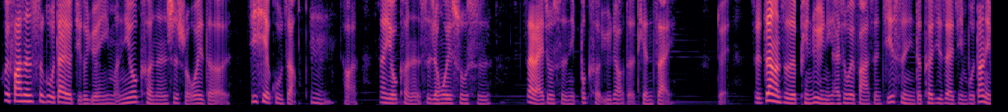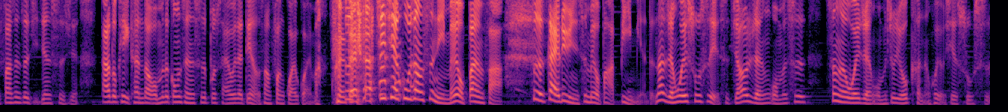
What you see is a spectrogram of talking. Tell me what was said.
会发生事故，带有几个原因嘛？你有可能是所谓的机械故障，嗯，好，那有可能是人为疏失，再来就是你不可预料的天灾，对，所以这样子的频率你还是会发生，即使你的科技在进步，当你发生这几件事情，大家都可以看到，我们的工程师不是还会在电脑上放乖乖吗？对，机械故障是你没有办法，这个概率你是没有办法避免的。那人为舒适也是，只要人，我们是生而为人，我们就有可能会有些舒适。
